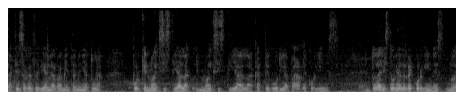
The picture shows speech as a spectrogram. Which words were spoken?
¿A qué se refería en la herramienta miniatura? Porque no existía la, no existía la categoría para Record Guinness. En toda la historia de Record Guinness no,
